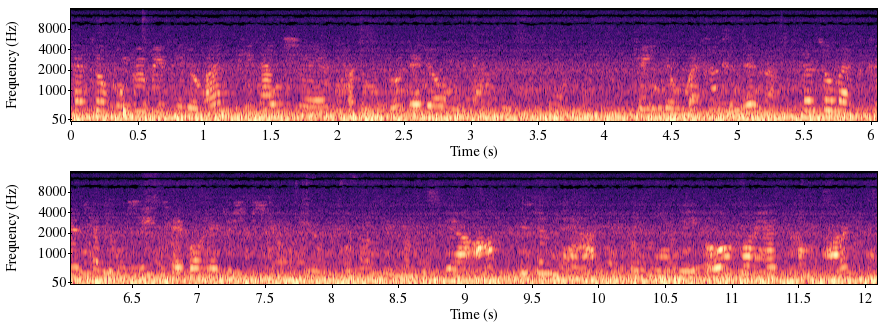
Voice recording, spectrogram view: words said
산소 공급이 필요한 비상시에 자동으로 내려옵니다. 개인용 마스크는 산소 마스크 착용 시 제거해 주십시오. There are oxygen masks in the overhead compartment,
